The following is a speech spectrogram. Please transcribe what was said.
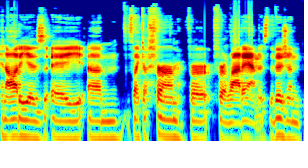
And Addi is a um, it's like Affirm for for LATAM is the vision.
